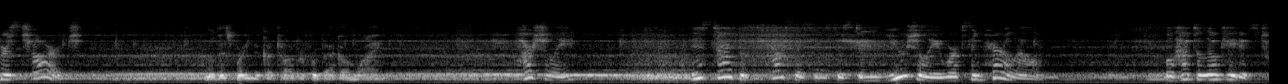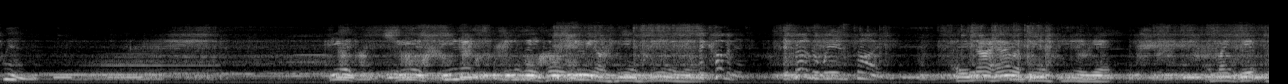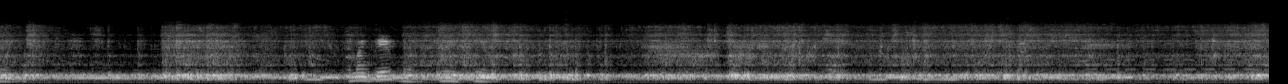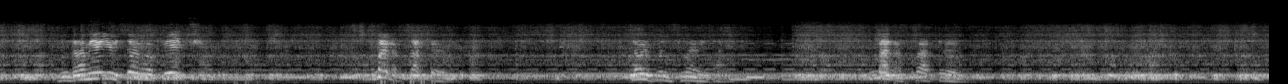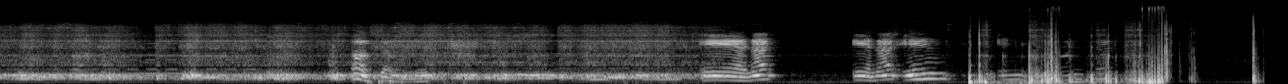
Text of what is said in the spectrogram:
response chamber's charge. Will this bring the cartographer back online? Partially. This type of processing system usually works in parallel. We'll have to locate its twin. PS, PS Peanut, Peanut they call you on PS Peanut The Covenant! They found a way inside. I do not have a PS yet. I might get one. One very soon. You come here, you son of a bitch! Motherfucker! Sorry for swearing, huh? Motherfucker! Oh, bitch. And that, and ends on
